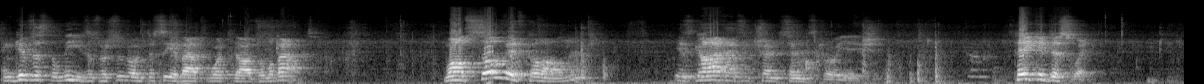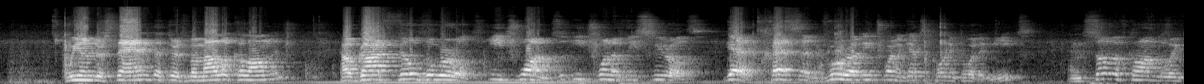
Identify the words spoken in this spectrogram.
and gives us the leads as we're soon going to see about what God's all about. While Soviv Kalam is God as He transcends creation. Take it this way. We understand that there's Mamalik Kalam, how God fills the world, each one. So each one of these spheres get chesed, vura, each one gets according to what it needs. And some of the way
